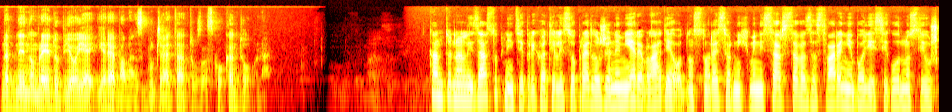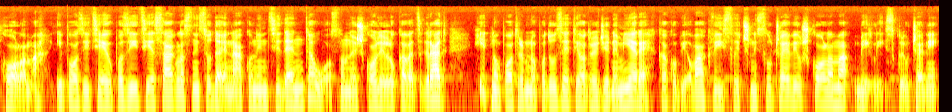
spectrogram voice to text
Na dnevnom redu bio je i rebalans budžeta Tuzlanskog kantona. Kantonalni zastupnici prihvatili su predložene mjere vlade, odnosno resornih ministarstava za stvaranje bolje sigurnosti u školama. I pozicije i opozicije saglasni su da je nakon incidenta u osnovnoj školi Lukavac grad hitno potrebno poduzeti određene mjere kako bi ovakvi i slični slučajevi u školama bili isključeni.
